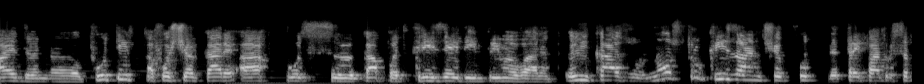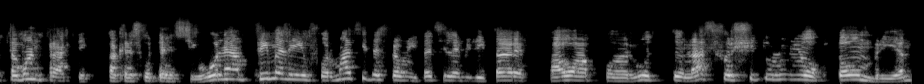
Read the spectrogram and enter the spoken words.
Biden-Putin a fost cel care a pus uh, capăt crizei din primăvară. În cazul nostru, criza a început de 3-4 săptămâni, practic, a crescut tensiunea. Primele informații despre unitățile militare au apărut la sfârșitul lunii octombrie,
